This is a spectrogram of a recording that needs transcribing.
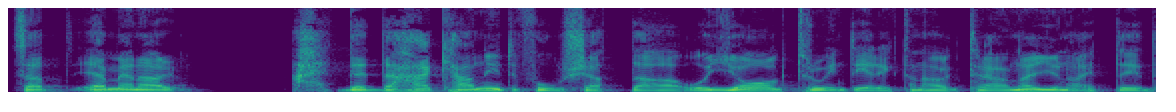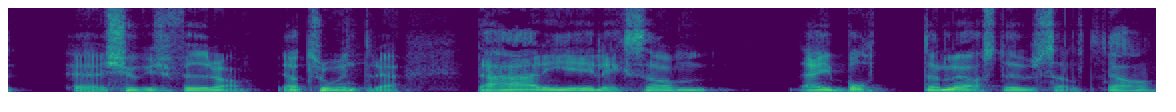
Så att jag menar, äh, det, det här kan ju inte fortsätta och jag tror inte Erik Ten Hag tränar United eh, 2024. Jag tror inte det. Det här är liksom, det är bottenlöst uselt. Ja.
